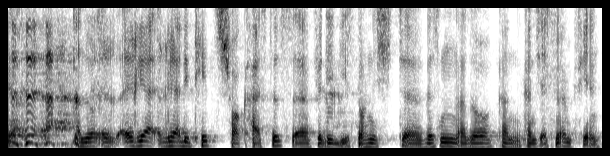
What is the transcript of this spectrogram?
ja. Also Re Realitätsschock heißt es, äh, für die, die es noch nicht äh, wissen. Also kann, kann ich echt nur empfehlen.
